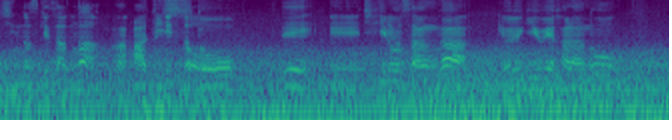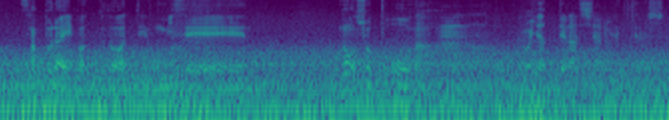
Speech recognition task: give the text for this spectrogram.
しんのすけさんがあアーティスト。で、えー、千尋さんが代々木上原のサプライバックドアっていうお店のショップオーナーうん。をやってらっしゃる。やってらっしゃる。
